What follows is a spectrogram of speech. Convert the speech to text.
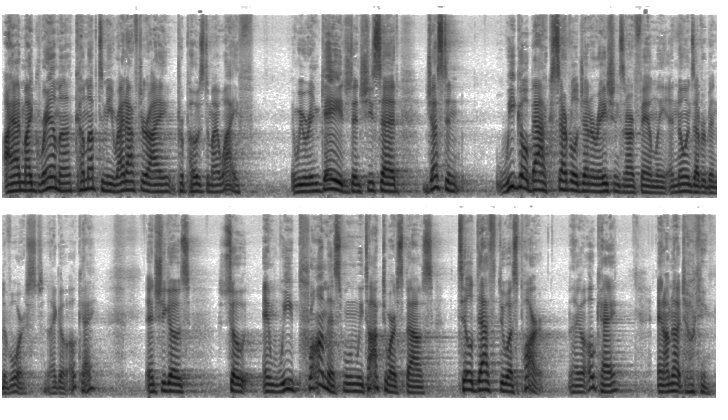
I had my grandma come up to me right after I proposed to my wife and we were engaged, and she said, Justin, we go back several generations in our family, and no one's ever been divorced. And I go, okay. And she goes, So, and we promise when we talk to our spouse, till death do us part. And I go, okay. And I'm not joking.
